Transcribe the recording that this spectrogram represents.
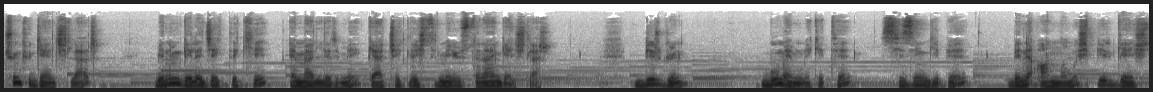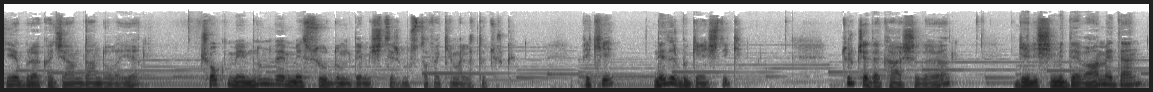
Çünkü gençler benim gelecekteki emellerimi gerçekleştirmeyi üstlenen gençler. Bir gün bu memleketi sizin gibi beni anlamış bir gençliğe bırakacağımdan dolayı çok memnun ve mesudum demiştir Mustafa Kemal Atatürk. Peki nedir bu gençlik? Türkçe'de karşılığı gelişimi devam eden,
